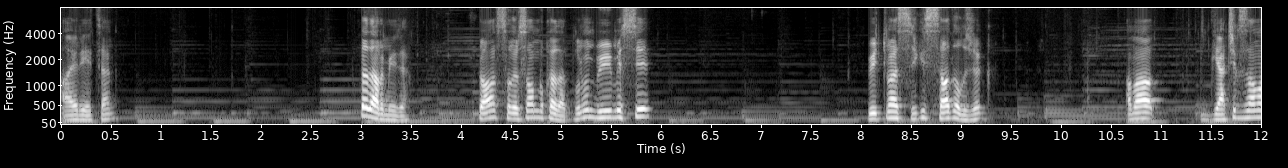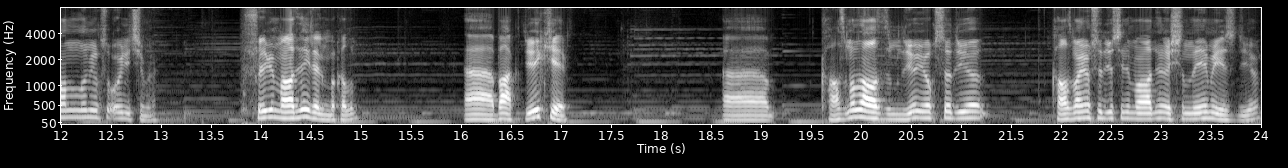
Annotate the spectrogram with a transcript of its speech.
Ayrıyeten. Bu kadar mıydı? Şu an sanırsam bu kadar. Bunun büyümesi büyük ihtimal 8 saat alacak. Ama gerçek zamanlı mı yoksa oyun içi mi? Şöyle bir madene girelim bakalım. Ee, bak diyor ki ee, kazma lazım diyor yoksa diyor kazman yoksa diyor seni madene ışınlayamayız diyor.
